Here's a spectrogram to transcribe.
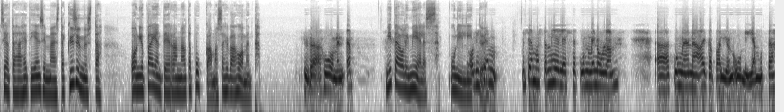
Sieltähän heti ensimmäistä kysymystä on jo Päijänteen rannalta pukkaamassa. Hyvää huomenta. Hyvää huomenta. Mitä oli mielessä uniin liittyen? Oli se, semmoista mielessä, kun minulla, äh, kun mä näen aika paljon unia, mutta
